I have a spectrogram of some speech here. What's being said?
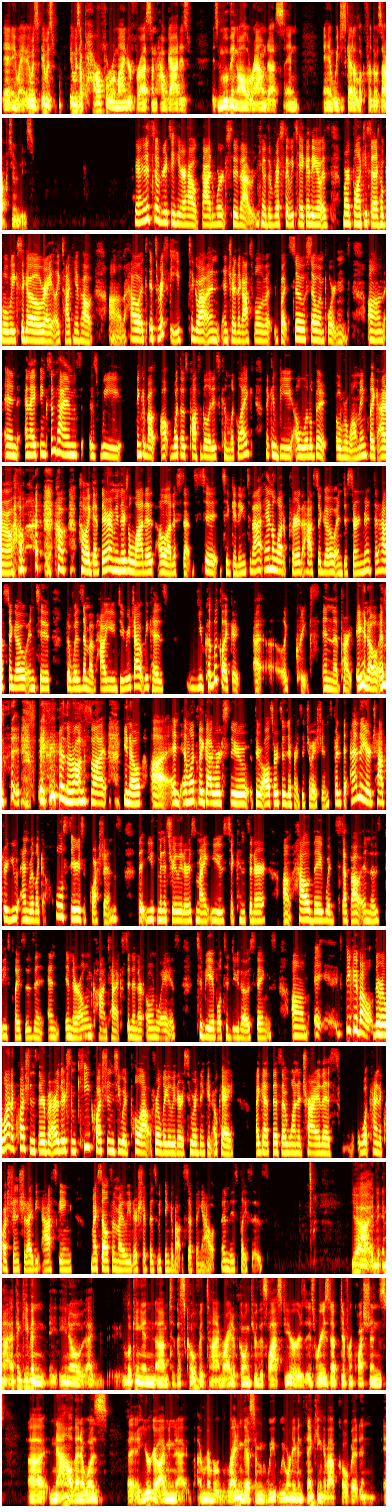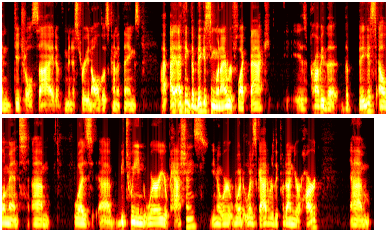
anyway, it was it was it was a powerful reminder for us on how God is is moving all around us, and and we just got to look for those opportunities. Yeah, and it's so great to hear how God works through that, you know, the risk that we take. I think it was Mark Blanke said a couple of weeks ago, right? Like talking about um, how it's, it's risky to go out and, and share the gospel, but, but so, so important. Um, and, and I think sometimes as we think about all, what those possibilities can look like that can be a little bit overwhelming. Like i don't know how how how i get there. I mean there's a lot of a lot of steps to to getting to that and a lot of prayer that has to go and discernment that has to go into the wisdom of how you do reach out because you could look like a, uh, like creeps in the part, you know, and if you're in the wrong spot, you know, uh, and, and luckily God works through, through all sorts of different situations. But at the end of your chapter, you end with like a whole series of questions that youth ministry leaders might use to consider um, how they would step out in those these places and, and in their own context and in their own ways to be able to do those things. Um, thinking about there are a lot of questions there, but are there some key questions you would pull out for lay leaders who are thinking, okay, I get this, I want to try this. What kind of questions should I be asking myself and my leadership as we think about stepping out in these places? Yeah, and, and I think even you know, looking in um, to this COVID time, right, of going through this last year, is, is raised up different questions uh, now than it was a year ago. I mean, I, I, remember writing this, and we we weren't even thinking about COVID and and digital side of ministry and all those kind of things. I, I think the biggest thing when I reflect back is probably the the biggest element um, was uh, between where are your passions, you know, where what what does God really put on your heart, um,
